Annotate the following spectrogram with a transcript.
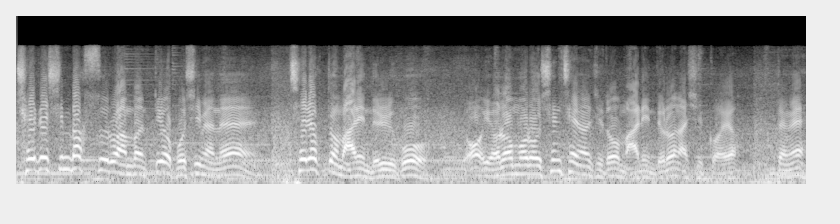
최대 심박수로 한번 뛰어 보시면은 체력도 많이 늘고 어, 여러모로 신체 에너지도 많이 늘어나실 거예요. 그 때문에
